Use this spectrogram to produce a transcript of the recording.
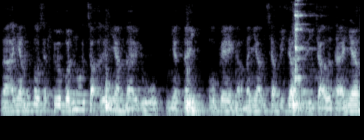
Là anh em chúng tôi sẽ tư vấn hỗ trợ cho anh em đầy đủ nhiệt tình. Ok, cảm ơn anh em xem video. Mình chào toàn thể anh em.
